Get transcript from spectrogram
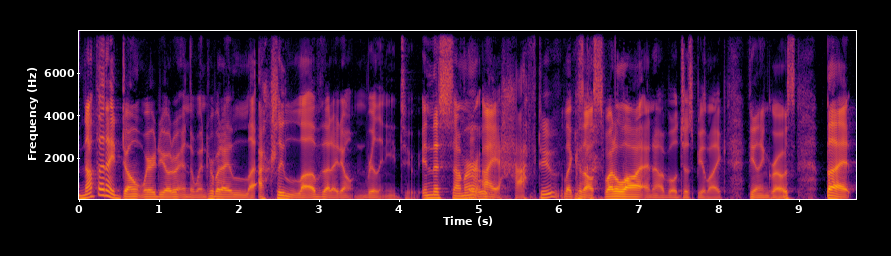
not that I don't wear deodorant in the winter, but I l- actually love that I don't really need to. In the Oh. summer, I have to, like, because I'll sweat a lot and I will just be like feeling gross. But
